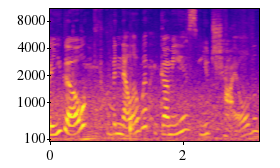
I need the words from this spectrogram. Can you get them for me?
Here you go. Vanilla with gummies, you child.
